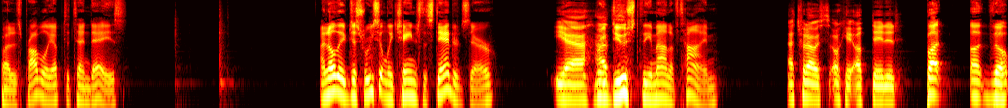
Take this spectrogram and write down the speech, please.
But it's probably up to ten days. I know they've just recently changed the standards there, Yeah. reduced the amount of time. That's what I was okay, updated. but uh, the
